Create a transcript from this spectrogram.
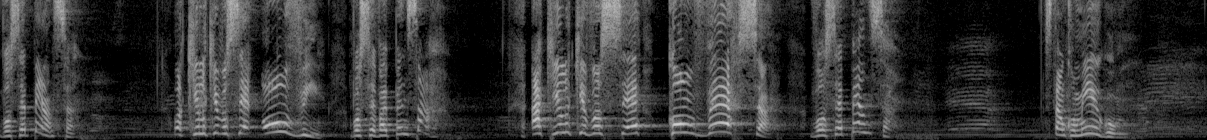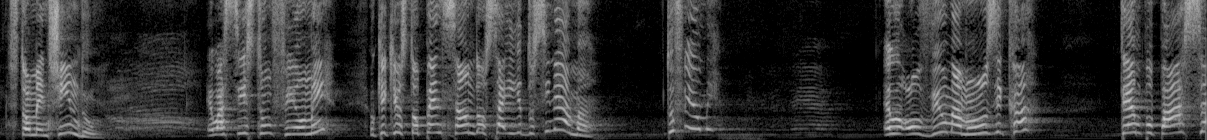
você pensa. Aquilo que você ouve, você vai pensar. Aquilo que você conversa, você pensa. Estão comigo? Estou mentindo? Eu assisto um filme, o que, que eu estou pensando ao sair do cinema? Do filme. Eu ouvi uma música, tempo passa,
